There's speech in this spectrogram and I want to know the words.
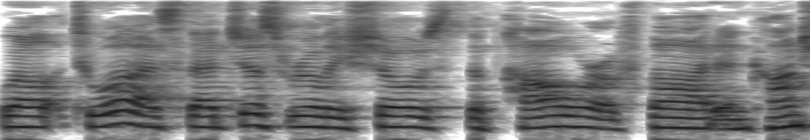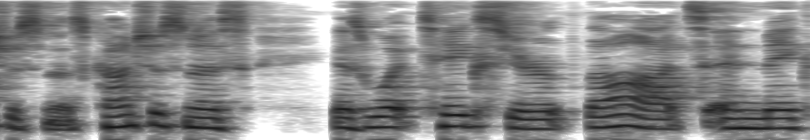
Well, to us, that just really shows the power of thought and consciousness. Consciousness is what takes your thoughts and make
